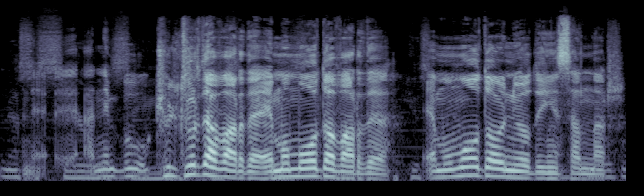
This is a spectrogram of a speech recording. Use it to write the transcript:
Hani, hani bu kültür de vardı, MMO da vardı. MMO da oynuyordu insanlar.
